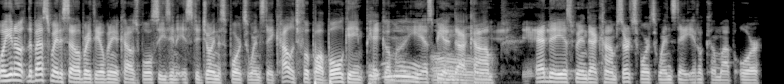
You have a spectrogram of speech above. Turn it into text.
well, you know, the best way to celebrate the opening of college bowl season is to join the Sports Wednesday College Football Bowl Game Pick 'em on ESPN.com. Oh, Head to ESPN.com, search Sports Wednesday, it'll come up, or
